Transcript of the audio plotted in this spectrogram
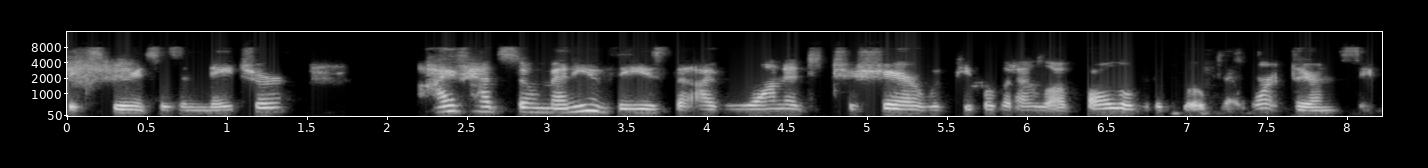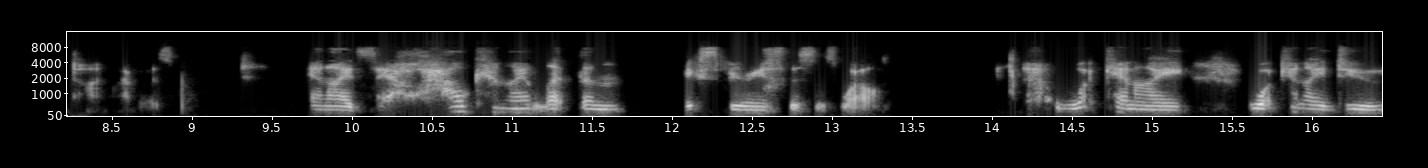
experiences in nature, I've had so many of these that I've wanted to share with people that I love all over the globe that weren't there in the same time I was. And I'd say, oh, how can I let them experience this as well? What can I what can I do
